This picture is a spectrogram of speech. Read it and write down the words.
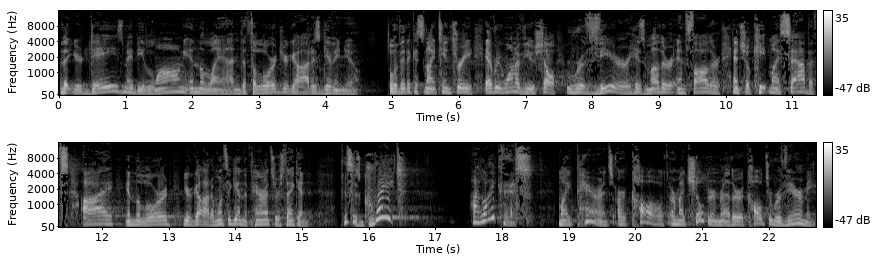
that your days may be long in the land that the Lord your God is giving you. Leviticus 19:3 Every one of you shall revere his mother and father and shall keep my sabbaths I am the Lord your God. And once again the parents are thinking this is great. I like this. My parents are called or my children rather are called to revere me.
